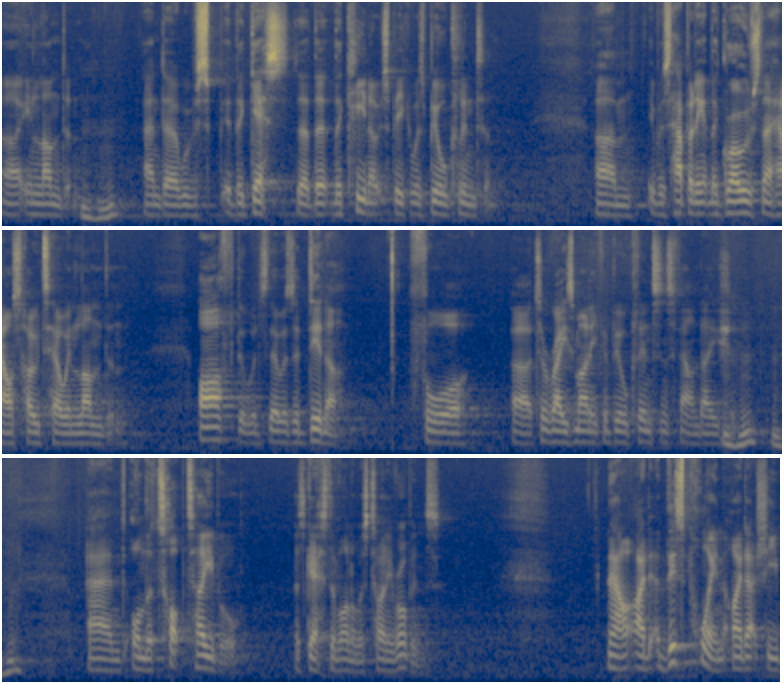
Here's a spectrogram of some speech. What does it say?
uh, in London, and uh, we was, the guest, the, the, the keynote speaker was Bill Clinton. Um, it was happening at the Grosvenor House Hotel in London. Afterwards, there was a dinner for, uh, to raise money for Bill Clinton's foundation. And on the top table, as guest of honor, was Tony Robbins. Now, I'd, at this point, I'd actually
